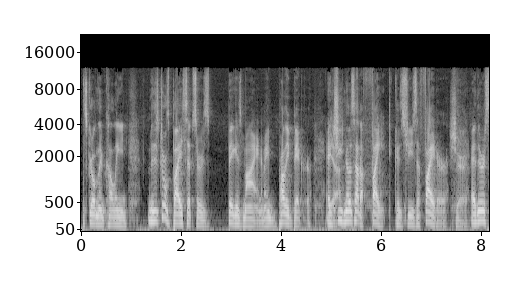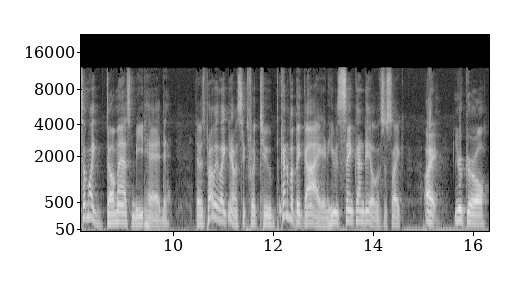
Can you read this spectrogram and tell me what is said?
This girl named Colleen. I mean, this girl's biceps are as big as mine. I mean, probably bigger. And Yeah. she knows how to fight because she's a fighter. Sure. And there was some like dumbass meathead that was probably like, you know, six foot two, kind of a big guy. And he was the same kind of deal. It was just like, all right, you're a girl.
